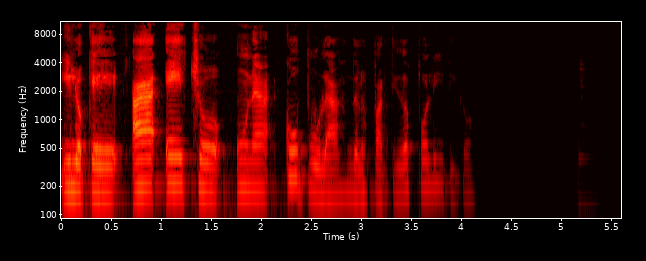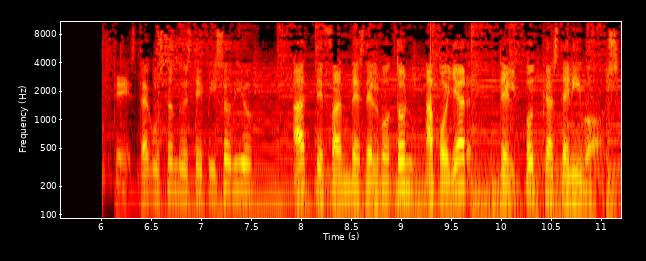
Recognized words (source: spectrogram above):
y lo que ha hecho una cúpula de los partidos políticos. ¿Te está gustando este episodio? Hazte fan desde el botón apoyar del podcast de Nivos.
